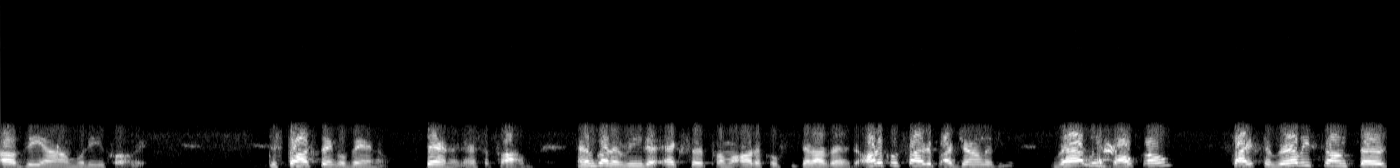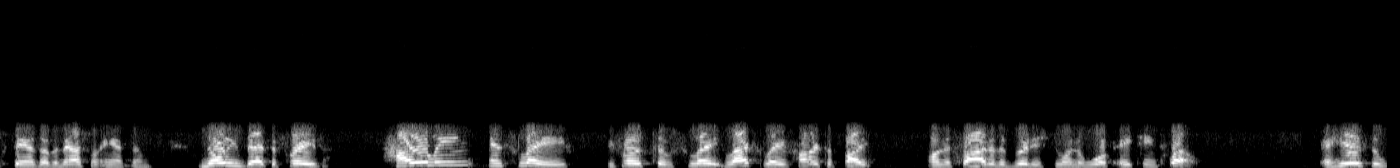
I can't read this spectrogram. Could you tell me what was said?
of the um what do you call it? The Star Spangled Banner. Banner. That's a problem. And I'm going to read an excerpt from an article that I read. The article cited by journalist Radley Balko cites the rarely sung third stanza of the national anthem, noting that the phrase hireling and slave refers to slave, black slaves hired to fight on the side of the British during the War of 1812. And here's the,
